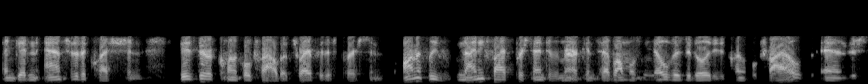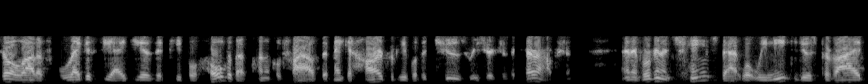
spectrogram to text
and get an answer to the question, is there a clinical trial that's right for this person? Honestly, 95% of Americans have almost no visibility to clinical trials, and there's still a lot of legacy ideas that people hold about clinical trials that make it hard for people to choose research as a care option. And if we're going to change that, what we need to do is provide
